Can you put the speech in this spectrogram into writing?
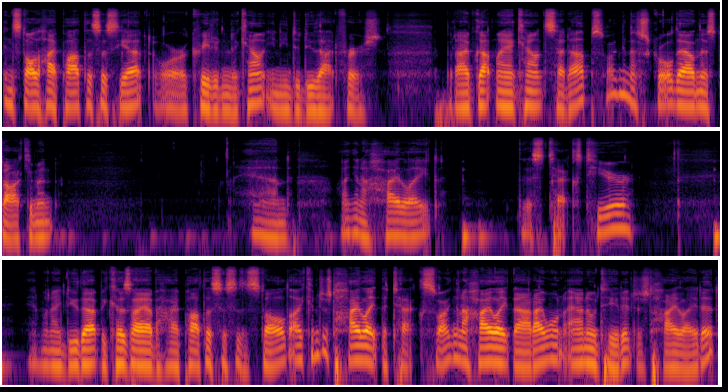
installed Hypothesis yet or created an account, you need to do that first. But I've got my account set up, so I'm going to scroll down this document and I'm going to highlight this text here. And when I do that, because I have a hypothesis installed, I can just highlight the text. So I'm going to highlight that. I won't annotate it, just highlight it.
